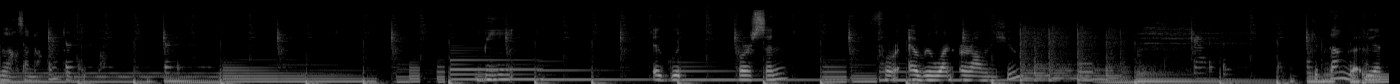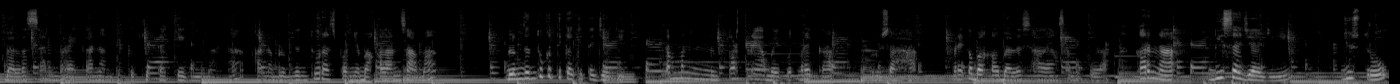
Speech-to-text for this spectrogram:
melaksanakan tuntutan. Good person for everyone around you. Kita nggak lihat balasan mereka nanti ke kita kayak gimana, karena belum tentu responnya bakalan sama. Belum tentu ketika kita jadi teman dan partner yang baik buat mereka berusaha mereka bakal balas hal yang sama pula. Karena bisa jadi justru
